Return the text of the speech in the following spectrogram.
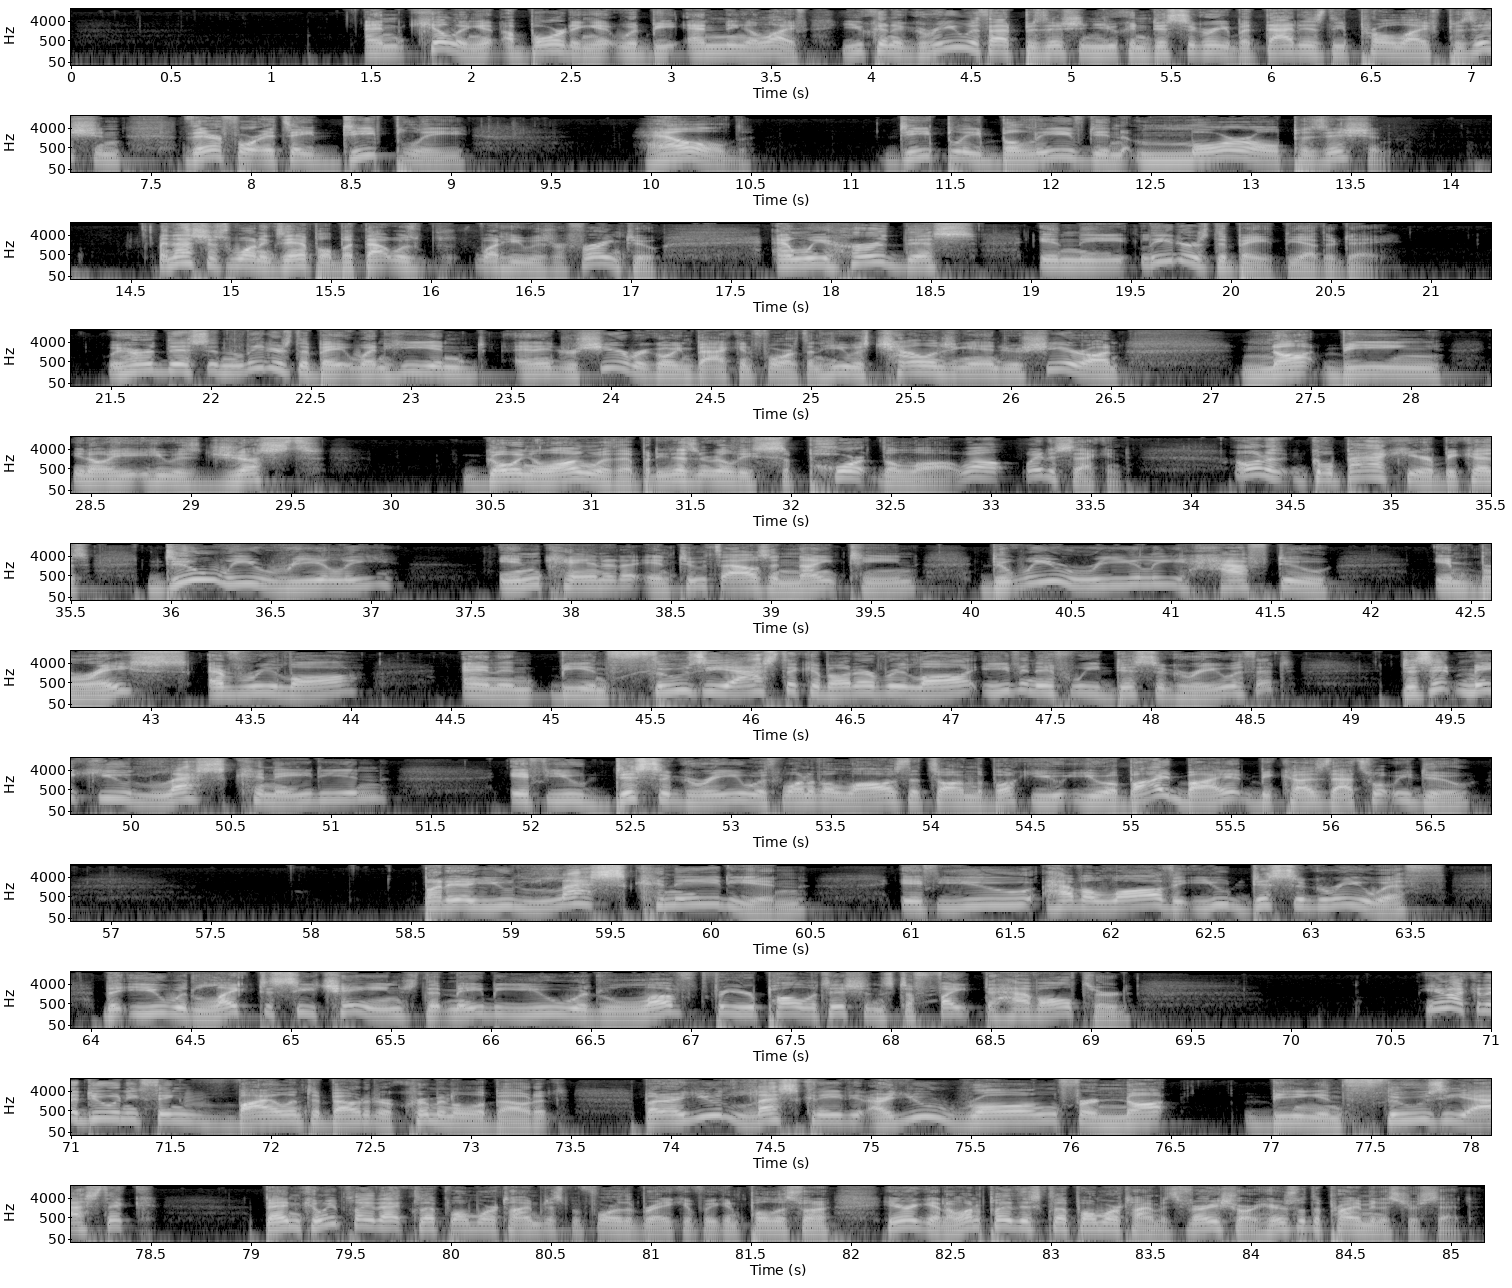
And killing it, aborting it, would be ending a life. You can agree with that position, you can disagree, but that is the pro life position. Therefore, it's a deeply held, deeply believed in moral position. And that's just one example, but that was what he was referring to. And we heard this in the leaders' debate the other day. We heard this in the leaders' debate when he and, and Andrew Scheer were going back and forth, and he was challenging Andrew Scheer on not being, you know, he, he was just going along with it, but he doesn't really support the law. Well, wait a second. I want to go back here because do we really, in Canada in 2019, do we really have to embrace every law and in, be enthusiastic about every law, even if we disagree with it? Does it make you less Canadian if you disagree with one of the laws that's on the book? You, you abide by it because that's what we do. But are you less Canadian if you have a law that you disagree with, that you would like to see change, that maybe you would love for your politicians to fight to have altered? You're not going to do anything violent about it or criminal about it, but are you less Canadian? Are you wrong for not being enthusiastic? Ben, can we play that clip one more time just before the break if we can pull this one? Up? Here again, I want to play this clip one more time. It's very short. Here's what the Prime Minister said.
